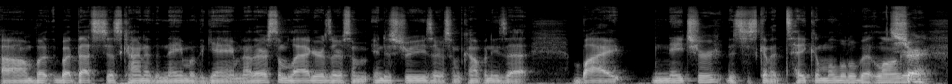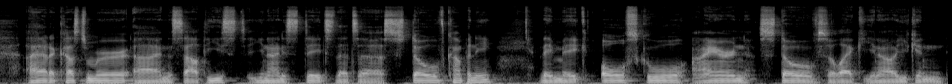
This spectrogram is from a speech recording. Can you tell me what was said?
Um, but but that's just kind of the name of the game. Now there are some laggers. There are some industries. There are some companies that, by nature, it's just going to take them a little bit longer. Sure. I had a customer uh, in the southeast United States that's a stove company. They make old school iron stoves. So like you know you can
